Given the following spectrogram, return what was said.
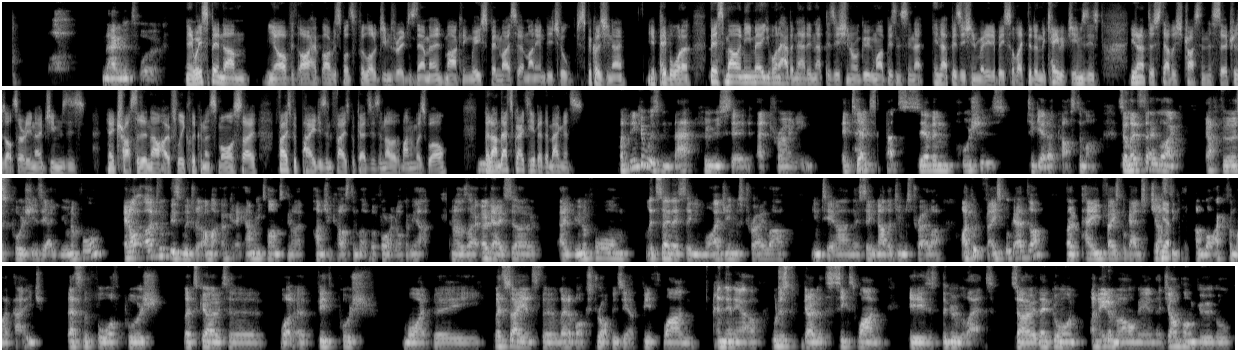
magnets work. Yeah, we spend um, you know, I've, I have I'm responsible for a lot of Jim's regions now. Marketing, we spend most of our money on digital, just because you know, you people want to best mower near me. You want to have an ad in that position or a Google My Business in that in that position, ready to be selected. And the key with Jim's is you don't have to establish trust in the search results. Already know Jim's is you know trusted, and they'll hopefully click on us more. So Facebook pages and Facebook ads is another one as well. But um, that's great to hear about the magnets. I think it was Matt who said at training, it Yep. takes about seven pushes to get a customer. So let's say like our first push is our uniform. And I, I took this literally. I'm like, okay, how many times can I punch a customer before I knock them out? And I was like, okay, so our uniform, let's say they see my Jim's trailer in town, they see another Jim's trailer. I put Facebook ads up, so paid Facebook ads just Yep. to get a like for my page. That's the fourth push. Let's go to what a fifth push might be. Let's say it's the letterbox drop is our fifth one, and then our we'll just go to the sixth one is the Google ads. So they've gone, I need a mole man. They jump on Google.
